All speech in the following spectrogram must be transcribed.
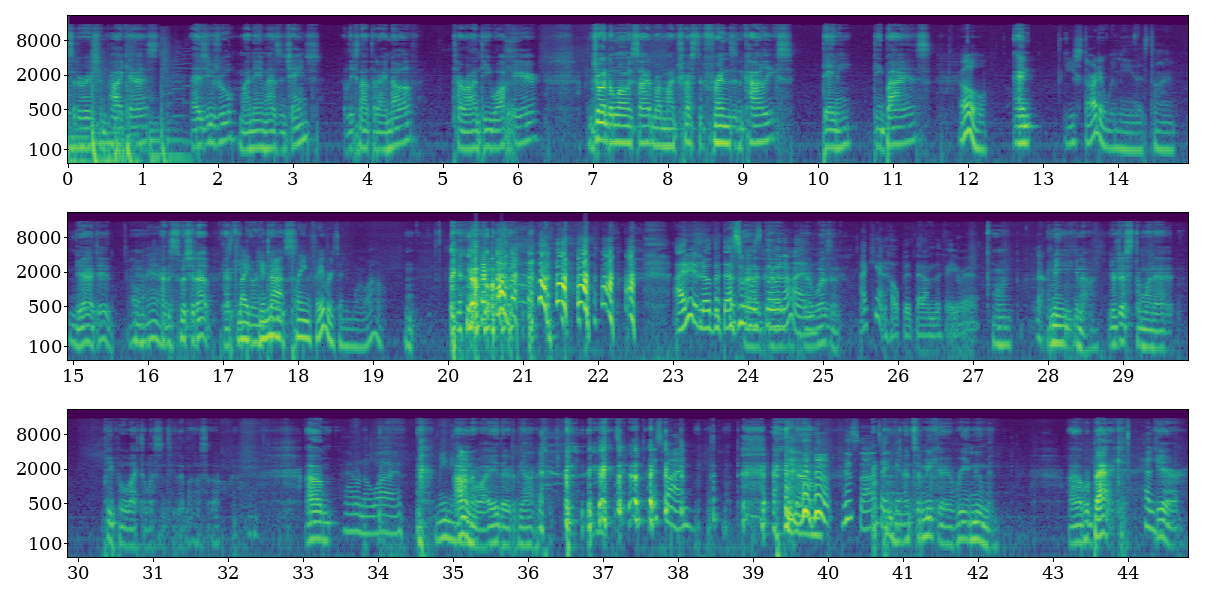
For Your Consideration podcast. As usual, my name hasn't changed, at least not that I know of. Tyron D. Walker here. Joined alongside by my trusted friends and colleagues, Danny D. Bias. Oh, And you started with me this time. yeah, I did. Oh, Yeah, man. Had to switch it up. Got to keep like you on you're your not toes. playing favorites anymore. Wow. I didn't know that that's what was going I- It on. wasn't. I can't help it that I'm the favorite. Well, I mean, you know, you're just the one that people like to listen to them most. So, um, I don't know why. Me neither. I don't know why either, to be honest. It's fine. and, um, It's fine. I'll take it. and Tamika Reed Newman. Uh, we're back Hello. here.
